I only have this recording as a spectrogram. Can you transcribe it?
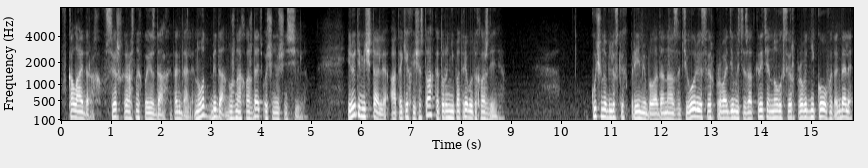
в коллайдерах, в сверхскоростных поездах и так далее. Но вот беда, нужно охлаждать очень-очень сильно. И люди мечтали о таких веществах, которые не потребуют охлаждения. Куча Нобелевских премий была дана за теорию сверхпроводимости, за открытие новых сверхпроводников и так далее,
